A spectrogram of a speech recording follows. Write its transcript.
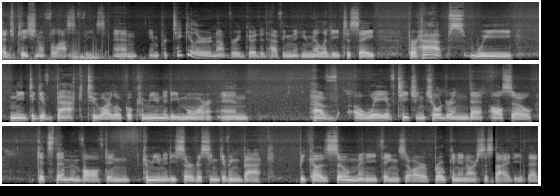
educational philosophies, and in particular, not very good at having the humility to say, perhaps we need to give back to our local community more and have a way of teaching children that also gets them involved in community service and giving back because so many things are broken in our society that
